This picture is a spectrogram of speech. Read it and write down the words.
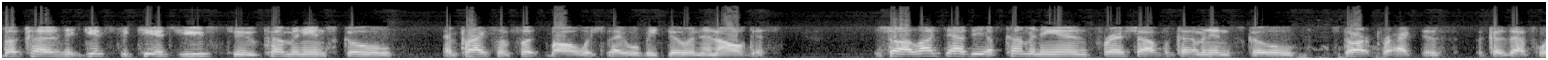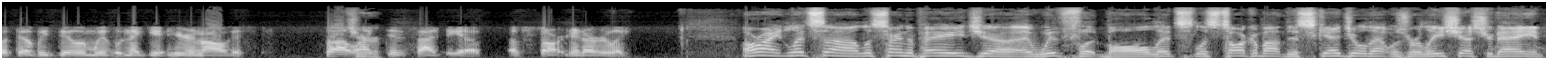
because it gets the kids used to coming in school and practicing football, which they will be doing in August. So I like the idea of coming in fresh off of coming in school, start practice because that's what they'll be dealing with when they get here in August. So I Sure. like this idea of, of starting it early. All right, let's uh, let's turn the page uh, with football. Let's let's talk about this schedule that was released yesterday, and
